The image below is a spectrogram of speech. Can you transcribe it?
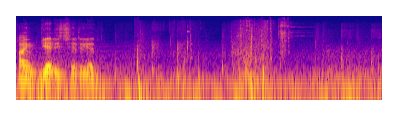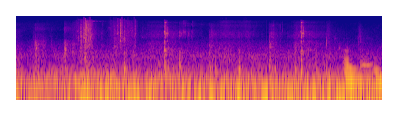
Hangi gel içeri gel. Geldim.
